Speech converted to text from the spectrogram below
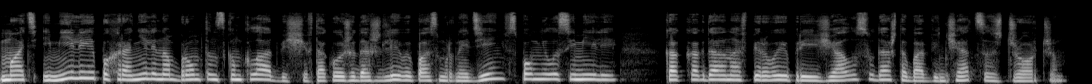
Мать Эмилии похоронили на Бромптонском кладбище в такой же дождливый пасмурный день, вспомнилась Эмилии, как когда она впервые приезжала сюда, чтобы обвенчаться с Джорджем.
